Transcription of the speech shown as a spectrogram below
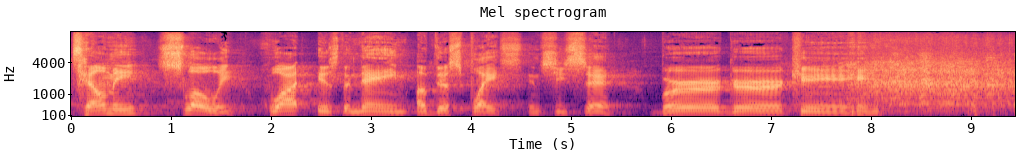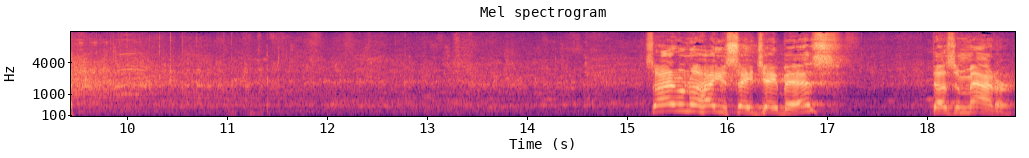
Tell me slowly, what is the name of this place? And she said, Burger King. so I don't know how you say Jabez. Doesn't matter.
